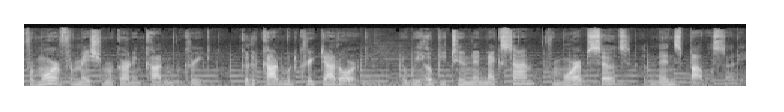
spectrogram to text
For more information regarding Cottonwood Creek, go to cottonwoodcreek.org, and we hope you tune in next time for more episodes of Men's Bible Study.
